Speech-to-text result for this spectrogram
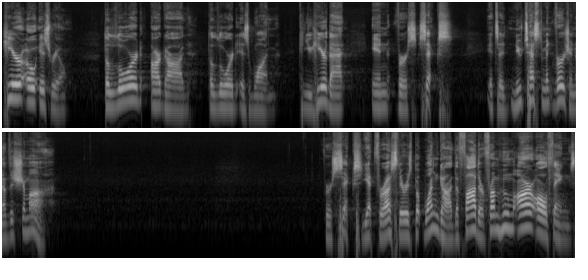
Hear, O Israel, the Lord our God, the Lord is one. Can you hear that in verse 6? It's a New Testament version of the Shema. Verse 6 Yet for us there is but one God, the Father, from whom are all things,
